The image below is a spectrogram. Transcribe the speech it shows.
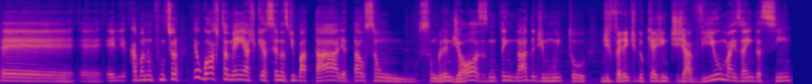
É, é, ele acaba não funcionando. Eu gosto também, acho que as cenas de batalha tal são, são grandiosas, não tem nada de muito diferente do que a gente já viu, mas ainda assim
